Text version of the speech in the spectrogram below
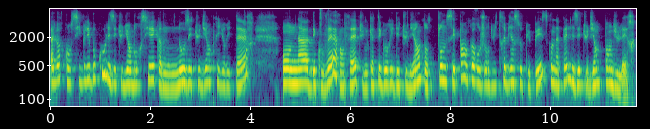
alors qu'on ciblait beaucoup les étudiants boursiers comme nos étudiants prioritaires, on a découvert en fait une catégorie d'étudiants dont on ne sait pas encore aujourd'hui très bien s'occuper, ce qu'on appelle les étudiants pendulaires.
